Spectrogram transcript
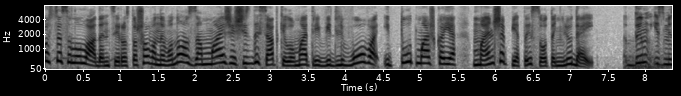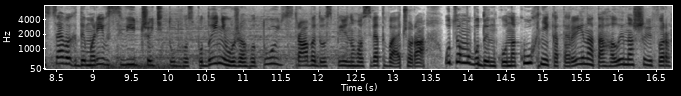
Ось це село Ладанці. Розташоване воно за майже 60 кілометрів від Львова, і тут мешкає менше п'яти сотень людей. Дим із місцевих димарів свідчить. Тут господині уже готують страви до спільного святвечора. У цьому будинку на кухні Катерина та Галина Шифер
